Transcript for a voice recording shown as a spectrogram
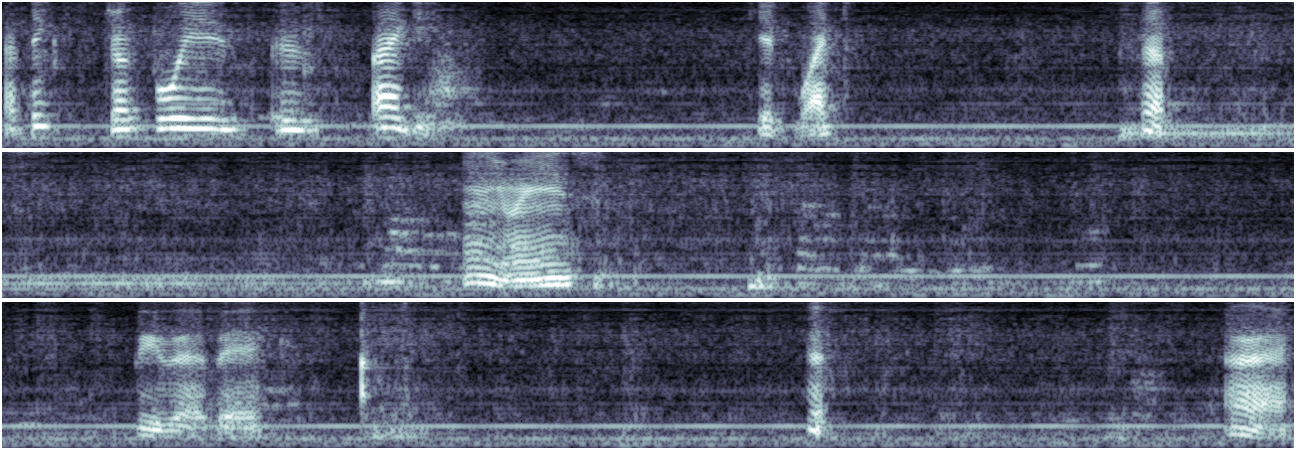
I think Junk Boy is laggy. Kid, what? Anyways. Be right back. Alright.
